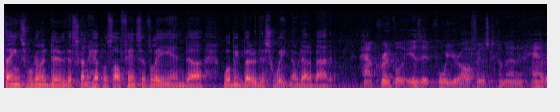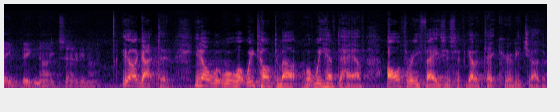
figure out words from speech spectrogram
things we're going to do that's going to help us offensively, and uh, we'll be better this week, no doubt about it. How critical is it for your offense to come out and have a big night Saturday night? Yeah, I got to. You know, what we talked about, what we have to have, all three phases have got to take care of each other.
